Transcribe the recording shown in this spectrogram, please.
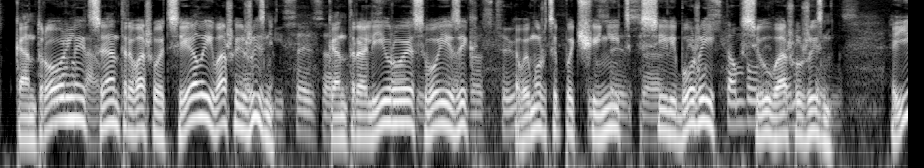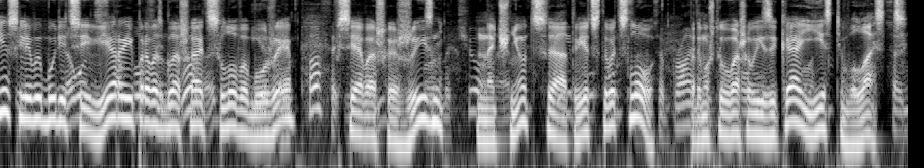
— контрольный центр вашего тела и вашей жизни. Контролируя свой язык, вы можете подчинить силе Божией всю вашу жизнь. Если вы будете верой провозглашать Слово Божие, вся ваша жизнь начнет соответствовать Слову, потому что у вашего языка есть власть.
